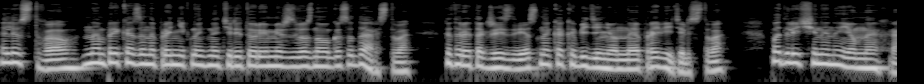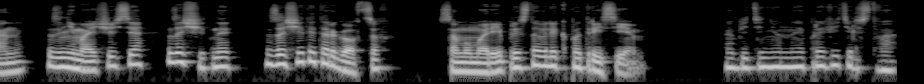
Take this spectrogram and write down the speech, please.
Люствау, нам приказано проникнуть на территорию межзвездного государства, которое также известно как Объединенное правительство, под личиной наемной охраны, занимающейся защитной защитой торговцев. Саму Мари представили к Патрисии. Объединенное правительство.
